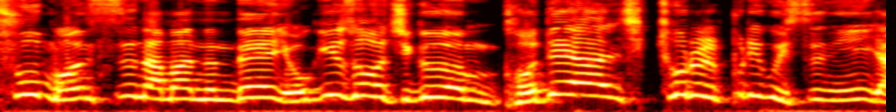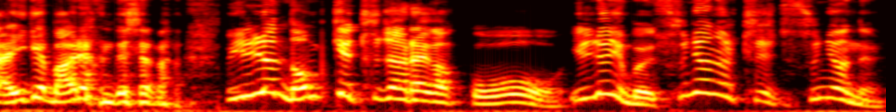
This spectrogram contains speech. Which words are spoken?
투 먼스 남았는데 여기서 지금 거대한 식초를 뿌리고 있으니 야 이게 말이 안 되잖아. 1년 넘게 투자를 해갖고 1년이 뭐예요? 수년을 투자했죠 수년을.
